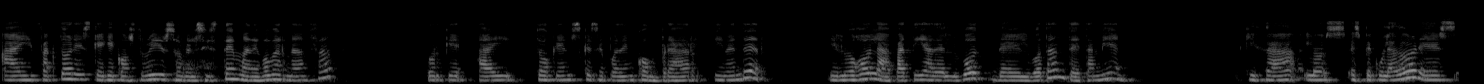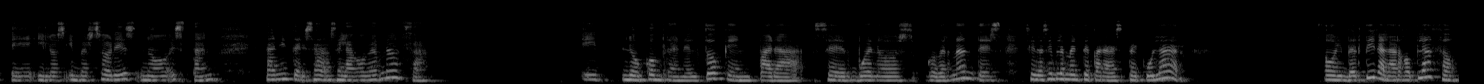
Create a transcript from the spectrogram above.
hay factores que hay que construir sobre el sistema de gobernanza porque hay tokens que se pueden comprar y vender. Y luego la apatía del, del votante también. Quizá los especuladores eh, y los inversores no están tan interesados en la gobernanza y no compran el token para ser buenos gobernantes, sino simplemente para especular o invertir a largo plazo.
